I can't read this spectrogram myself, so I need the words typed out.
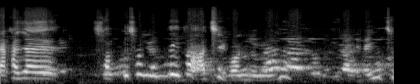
দেখা যায় সবকিছুর মধ্যেই তো আছে গন্ডগোল না এটাই হচ্ছে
